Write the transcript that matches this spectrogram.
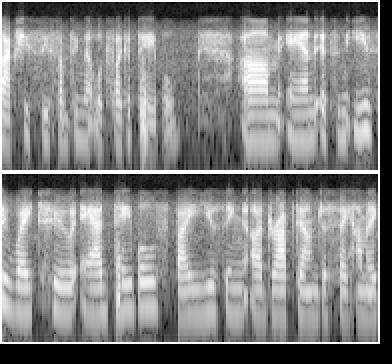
actually see something that looks like a table. Um, and it's an easy way to add tables by using a drop down, just say how many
